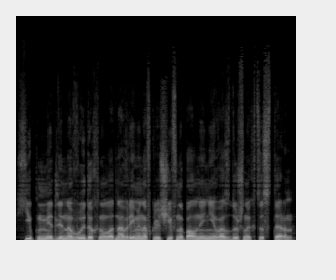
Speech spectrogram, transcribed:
Хип медленно выдохнул, одновременно включив наполнение воздушных цистерн.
